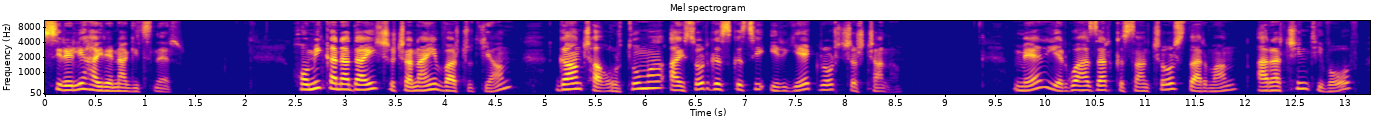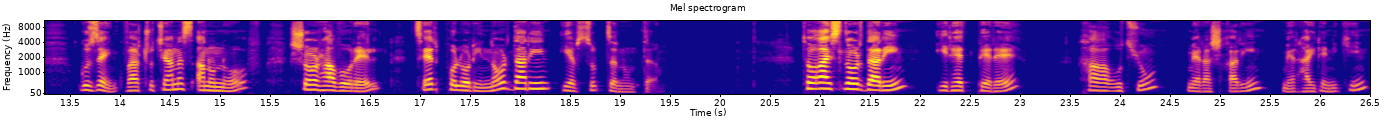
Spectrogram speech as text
սիրելի հայրենագիտներ։ Հոմի Կանադայի շրջանային վարչության Գանչ հաղորդումը այսօր կսկսի իր երկրորդ շրջանը։ Մեր 2024 տարվան առաջին թիվով գուզենք վարչությանս անունով շորհավորել ձեր բոլորի նոր դարին եւ սուրբ ծնունդը։ Թող այս նոր դարին իր հետ բերե խաղաղություն մեր աշխարհին, մեր հայրենիքին,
